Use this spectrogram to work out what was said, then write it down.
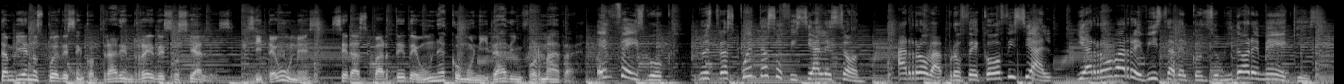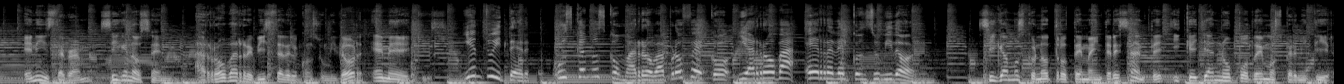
También nos puedes encontrar en redes sociales. Si te unes, serás parte de una comunidad informada. En Facebook, nuestras cuentas oficiales son arroba profecooficial y arroba revista del consumidor MX. En Instagram, síguenos en arroba revista del consumidor MX. Y en Twitter, búscanos como arroba profeco y arroba R del consumidor. Sigamos con otro tema interesante y que ya no podemos permitir,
